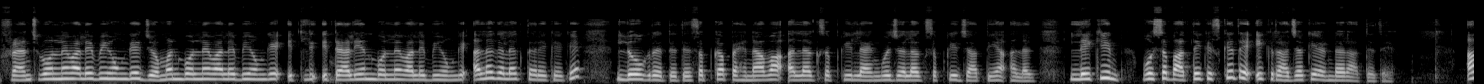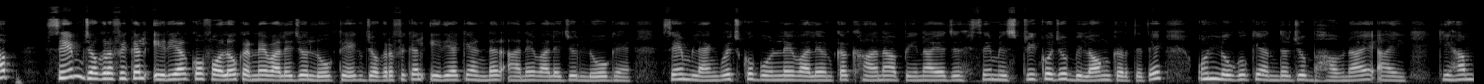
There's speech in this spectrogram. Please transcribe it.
फ्रेंच बोलने वाले भी होंगे, जर्मन बोलने वाले भी होंगे इटालियन बोलने वाले भी होंगे अलग अलग तरीके के लोग रहते थे। सबका पहनावा अलग, सबकी लैंग्वेज अलग, सबकी जातियाँ अलग। लेकिन वो सब आते किसके थे? एक राजा के अंडर आते थे। अब सेम जोग्राफिकल एरिया को फॉलो करने वाले जो लोग थे, एक जोग्राफिकल एरिया के अंडर आने वाले जो लोग हैं सेम लैंग्वेज को बोलने वाले, उनका खाना, पीना या जो सेम हिस्ट्री को जो बिलोंग करते थे, उन लोगों के अंदर जो भावनाएँ आई कि हम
